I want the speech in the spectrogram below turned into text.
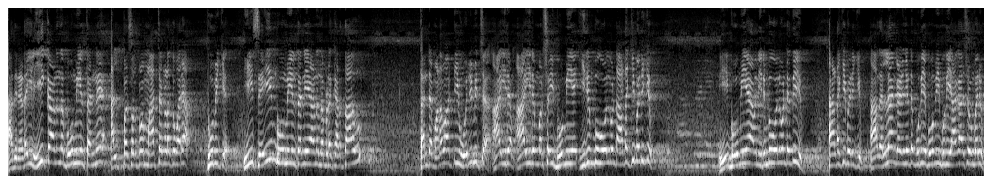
അതിനിടയിൽ ഈ കാണുന്ന ഭൂമിയിൽ തന്നെ അല്പസ്വല്പം മാറ്റങ്ങളൊക്കെ വരാം ഭൂമിക്ക്. ഈ സെയിം ഭൂമിയിൽ തന്നെയാണ് നമ്മുടെ കർത്താവും തന്റെ മണവാട്ടി ഒരുമിച്ച് ആയിരം ആയിരം വർഷം ഈ ഭൂമിയെ ഇരുമ്പുകോൽ കൊണ്ട് അടക്കി ഭരിക്കും. ഈ ഭൂമിയെ അവൻ ഇരുമ്പുകോൽ കൊണ്ട് എന്ത് ചെയ്യും? അടക്കി ഭരിക്കും. അതെല്ലാം കഴിഞ്ഞിട്ട് പുതിയ ഭൂമിയും പുതിയ ആകാശവും വരും.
